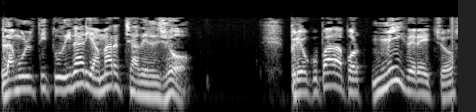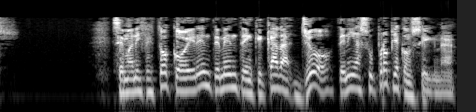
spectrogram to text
La multitudinaria marcha del yo, preocupada por mis derechos, se manifestó coherentemente en que cada yo tenía su propia consigna.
